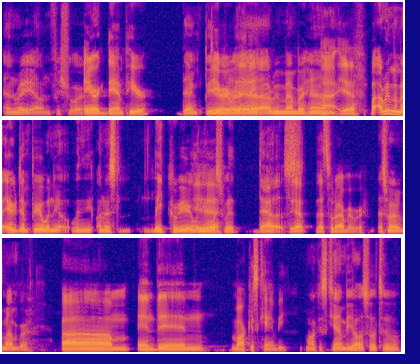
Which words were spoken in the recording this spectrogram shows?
and Ray Allen for sure. Eric Dampier. Dan Pierre, you remember that name? I remember him. Uh, yeah. But I remember Eric Dampier when he, when he, on his late career when he was with Dallas. Yep, that's what I remember. that's what I remember. Um, and then Marcus Camby. Marcus Camby also too.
